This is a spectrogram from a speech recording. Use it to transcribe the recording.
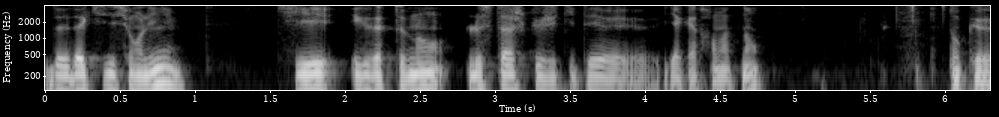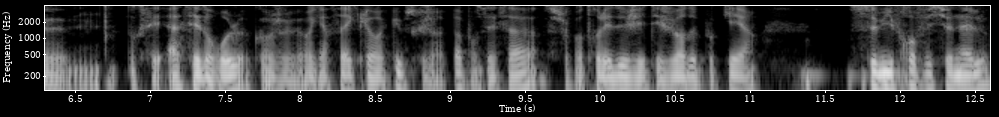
d'acquisition en ligne qui est exactement le stage que j'ai quitté euh, il y a quatre ans maintenant. Donc donc c'est assez drôle quand je regarde ça avec le recul parce que j'aurais pas pensé ça. Sachant qu'entre les deux j'ai été joueur de poker semi-professionnel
